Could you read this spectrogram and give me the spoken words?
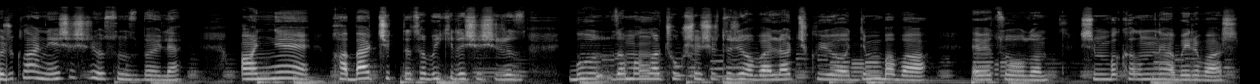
Çocuklar niye şaşırıyorsunuz böyle? Anne, haber çıktı tabii ki de şaşırırız. Bu zamanlar çok şaşırtıcı haberler çıkıyor, değil mi baba? Evet oğlum. Şimdi bakalım ne haberi var.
